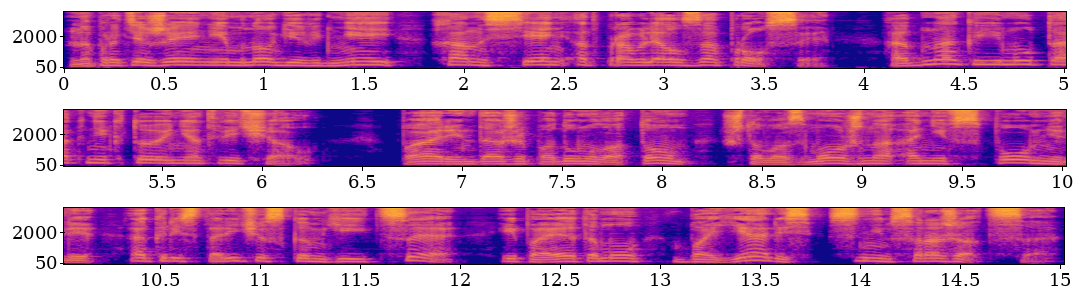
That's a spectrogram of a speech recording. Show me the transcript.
На протяжении многих дней Хан Сень отправлял запросы, однако ему так никто и не отвечал – Парень даже подумал о том, что, возможно, они вспомнили о кристаллическом яйце и поэтому боялись с ним сражаться.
